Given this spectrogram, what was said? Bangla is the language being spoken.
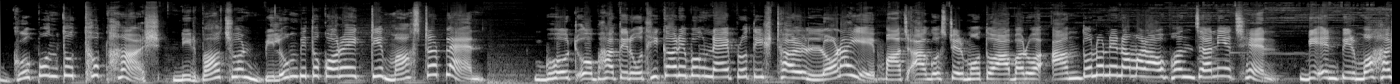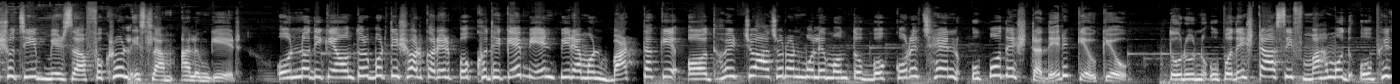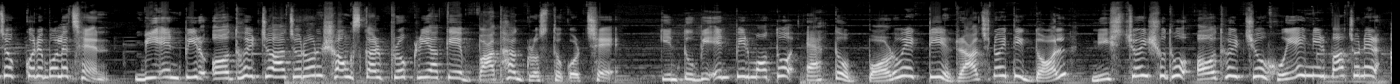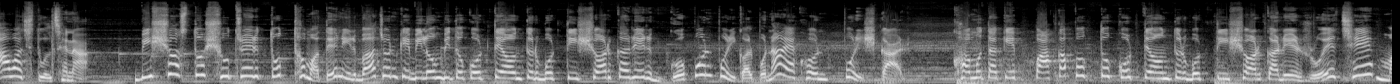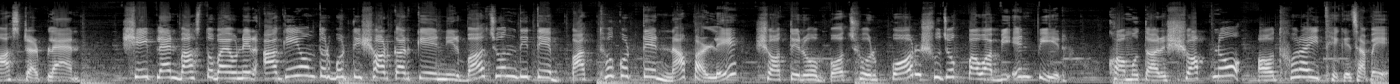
গোপন তথ্য ফাঁস, নির্বাচন বিলম্বিত করা একটি মাস্টার প্ল্যান। ভোট ও ভাতের অধিকার এবং ন্যায় প্রতিষ্ঠার লড়াইয়ে পাঁচ আগস্টের মতো আবারও আন্দোলনে নামার আহ্বান জানিয়েছেন বিএনপির মহাসচিব মির্জা ফখরুল ইসলাম আলমগীর। অন্যদিকে অন্তর্বর্তী সরকারের পক্ষ থেকে বিএনপির এমন বার্তাকে অধৈর্য আচরণ বলে মন্তব্য করেছেন উপদেষ্টাদের কেউ কেউ। তরুণ উপদেষ্টা আসিফ মাহমুদ অভিযোগ করে বলেছেন বিএনপির অধৈর্য আচরণ সংস্কার প্রক্রিয়াকে বাধাগ্রস্ত করছে। কিন্তু বিএনপির মতো এত বড় একটি রাজনৈতিক দল নিশ্চয়ই শুধু অধৈর্য হয়েই নির্বাচনের আওয়াজ তুলছে না। বিশ্বস্ত সূত্রের তথ্য মতে নির্বাচনকে বিলম্বিত করতে অন্তর্বর্তী সরকারের গোপন পরিকল্পনা এখন পরিষ্কার। ক্ষমতাকে পাকাপোক্ত করতে অন্তর্বর্তী সরকারের রয়েছে মাস্টার প্ল্যান। সেই প্ল্যান বাস্তবায়নের আগেই অন্তর্বর্তী সরকারকে নির্বাচন দিতে বাধ্য করতে না পারলে সতেরো বছর পর সুযোগ পাওয়া বিএনপির ক্ষমতার স্বপ্ন অধরাই থেকে যাবে।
